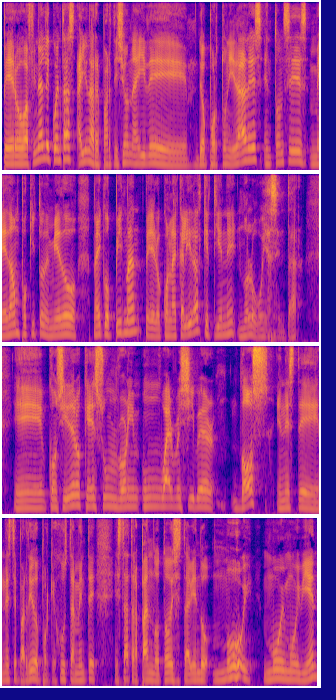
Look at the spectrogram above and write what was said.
Pero a final de cuentas hay una repartición ahí de, oportunidades. Entonces me da un poquito de miedo Michael Pittman, pero con la calidad que tiene no lo voy a sentar. Eh, considero que es un, running, un wide receiver 2 en este, en este partido porque justamente está atrapando todo y se está viendo muy, muy, muy muy bien.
